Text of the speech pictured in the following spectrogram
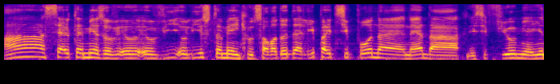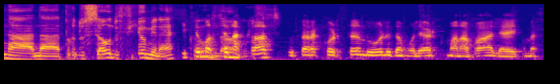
Ah, sério, até mesmo. Eu, eu, vi, eu li isso também, que o Salvador Dali participou na, né, da, nesse filme aí, na, na produção do filme, né? E tem uma cena da clássica, o cara cortando o olho da mulher com uma navalha e começa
